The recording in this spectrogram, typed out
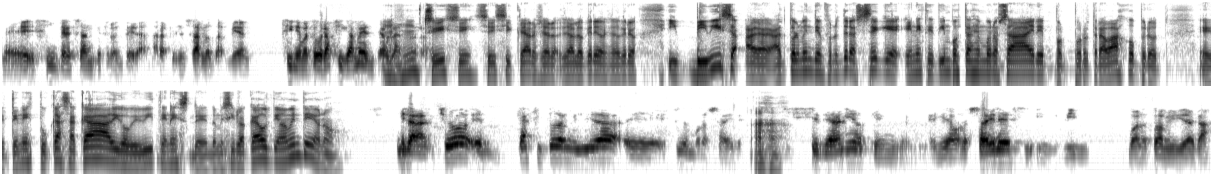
es interesante frontera para pensarlo también cinematográficamente hablando. Sí, sí, sí, sí, claro, ya lo, creo, ya lo creo. ¿Y vivís actualmente en frontera? Sé que en este tiempo estás en Buenos Aires por, por trabajo, pero eh, ¿tenés tu casa acá? Digo, ¿vivís, tenés de domicilio acá últimamente o no? Mira, yo eh, casi toda mi vida eh, estuve en Buenos Aires. Ajá. 17 años que vine a Buenos Aires y viví, bueno, toda mi vida acá.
